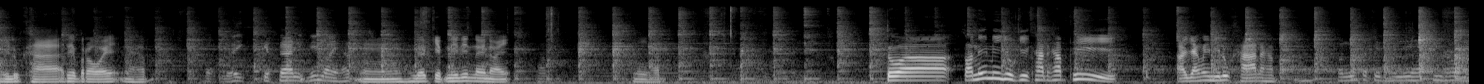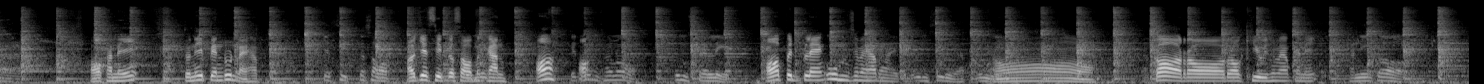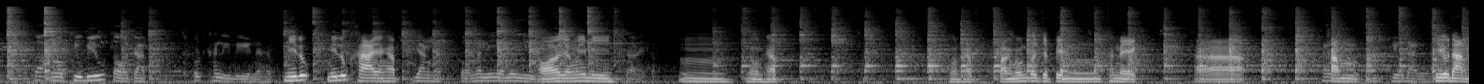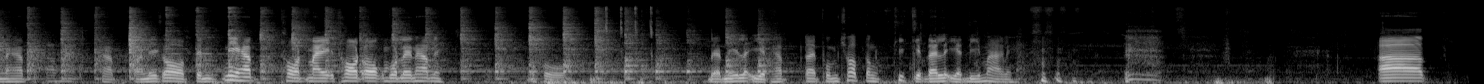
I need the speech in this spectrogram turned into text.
มีลูกค้าเรียบร้อยนะครับ เหลืออีกเก็บงานอีกนิดหน่อยครับอืมเหลือเก็บนิดๆหน่อยครับๆนี่ครับ ตัวตอนนี้มีอยู่กี่คันครับที่อ่ายังไม่มีลูกค้านะครับตอนนี้จะเป็นคันนี้ครับที่เข้ามา อ๋อคันนี้ ตัวนี้เป็นรุ่นไหนครับ 70 กระสอบเอา 70 กระสอบเหมือนกันอ๋อเป็นอ๋ออุ้มข้างนอกอุ้มสเตนเลสอ๋อเป็นแปลงอุ้มใช่ไหมครับ ใช่เป็นอุ้มซิ่งครับอุ้มเหล็อ๋กอก็รอรอคิวใช่ไหมครับคันนี้ คันนี้ก็ก็รอคิวบิวต่อจาก รถคันอื่นๆนะครับ มีลูกมีลูกค้ายังครับ ยังครับสองคันนี้ยังไม่มีอ๋อยังไม่มี ใช่ครับ อืมนู่นครับนู่นครับ ฝั่งนู้นก็จะเป็นแผนกอ่า ทำเกียวดันเทียวดันนะครับ เก้าห้าครับฝั่งนี้ก็เป็นนี่ครับ ถอดใหม่ถอดออกหมดเลยนะครับนี่โอ้โหแบบนี้ละเอียดครับ แต่ผมชอบตรงที่เก็บรายละเอียดดีมากเลย อ่า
